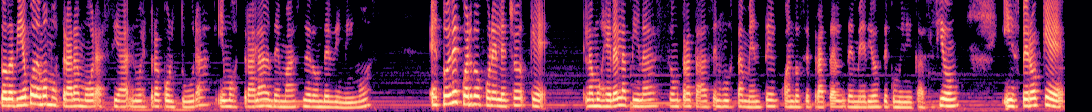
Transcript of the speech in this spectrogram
todavía podemos mostrar amor hacia nuestra cultura y mostrar además de dónde vinimos. Estoy de acuerdo con el hecho que las mujeres latinas son tratadas injustamente cuando se trata de medios de comunicación y espero que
